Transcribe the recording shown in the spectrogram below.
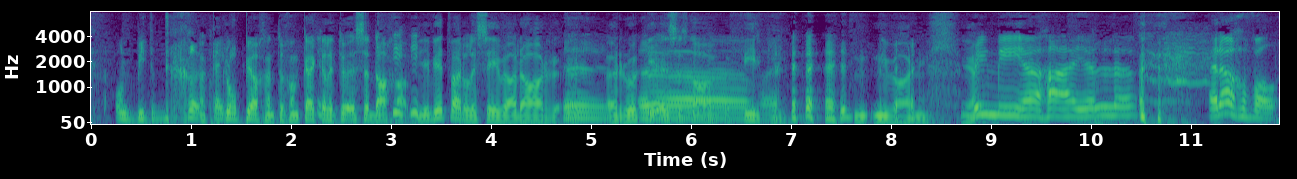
ontbied om te gaan Ek kyk. klop ja gaan toe gaan kyk hulle toe is 'n dag. Jy weet waar hulle sê waar daar 'n Eh, 'n rookie is is daar 'n eh, vuurtjie. N- Nie waar nie. Ja. Bring me a higher love. In elk geval,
